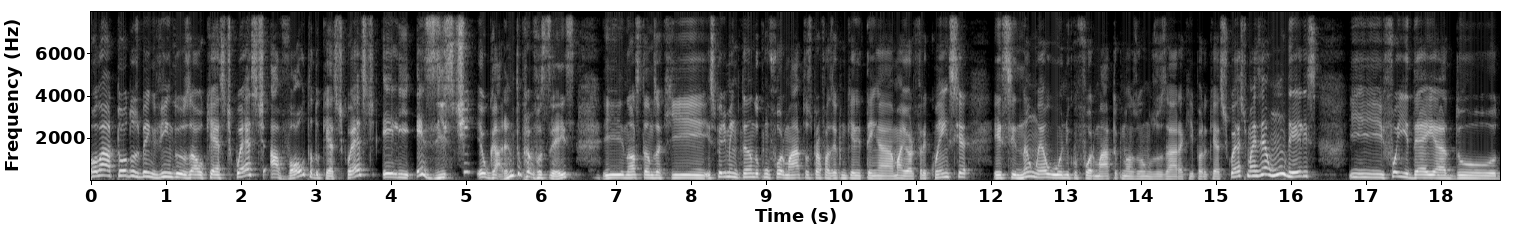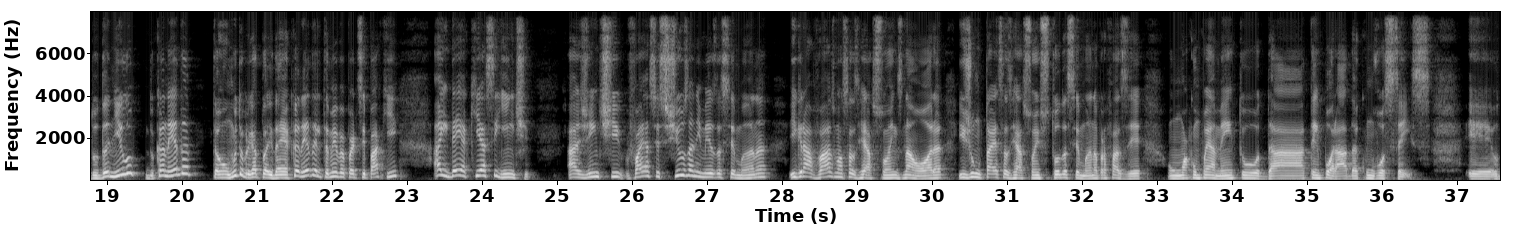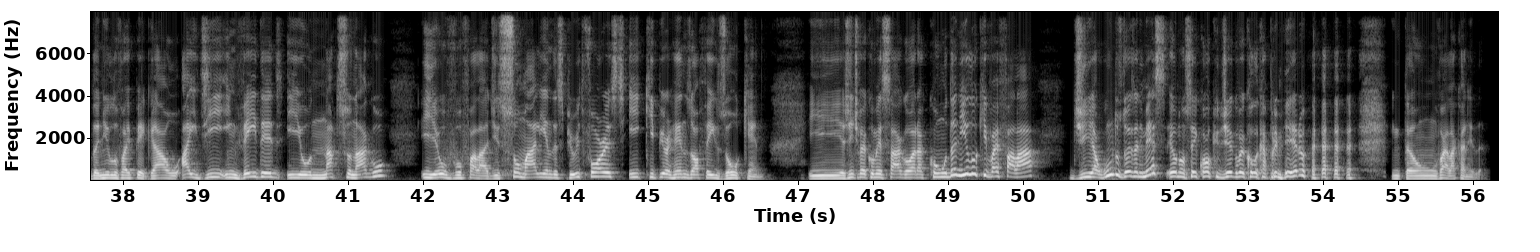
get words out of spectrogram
Olá a todos, bem-vindos ao Cast Quest, a volta do Cast Quest. Ele existe, eu garanto para vocês, e nós estamos aqui experimentando com formatos para fazer com que ele tenha maior frequência. Esse não é o único formato que nós vamos usar aqui para o Cast Quest, mas é um deles e foi ideia do, do Danilo, do Caneda. Então, muito obrigado pela ideia, Caneda, ele também vai participar aqui. A ideia aqui é a seguinte: a gente vai assistir os animes da semana e gravar as nossas reações na hora e juntar essas reações toda semana para fazer um acompanhamento da temporada com vocês. E o Danilo vai pegar o ID Invaded e o Natsunago e eu vou falar de Somali and the Spirit Forest e Keep Your Hands Off Eizouken. E a gente vai começar agora com o Danilo que vai falar de algum dos dois animes. Eu não sei qual que o Diego vai colocar primeiro. então vai lá, Caneda.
